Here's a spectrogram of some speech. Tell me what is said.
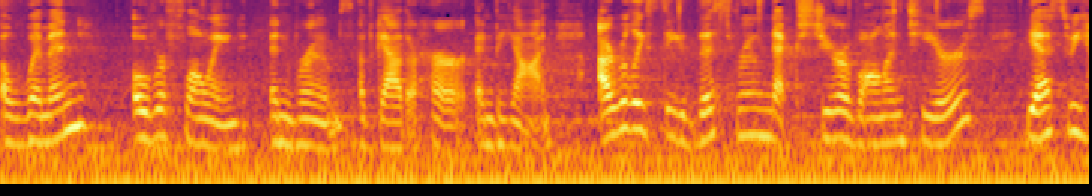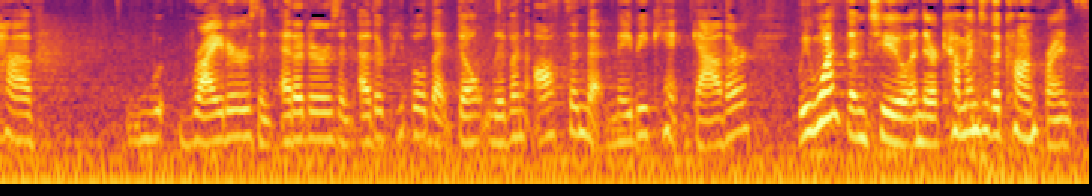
a women overflowing in rooms of Gather Her and beyond. I really see this room next year of volunteers. Yes, we have writers and editors and other people that don't live in Austin that maybe can't gather. We want them to, and they're coming to the conference.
